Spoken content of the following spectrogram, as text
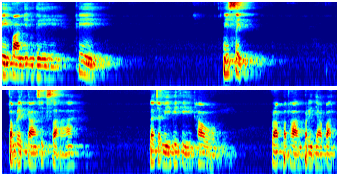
มีความยินดีที่นิสิต สำเร็จการศึกษา และจะมีพิธีเข้ารับประทานปริญญาบัตร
